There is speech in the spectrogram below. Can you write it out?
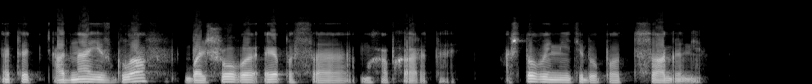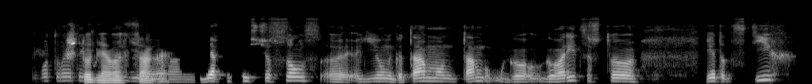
Это одна из глав большого эпоса Махабхарата. А что вы имеете в виду под сагами? Вот в Что этой для вас сага? э, «Ярких тысяча солнц» э, Юнга, там, он, там говорится, что этот стих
